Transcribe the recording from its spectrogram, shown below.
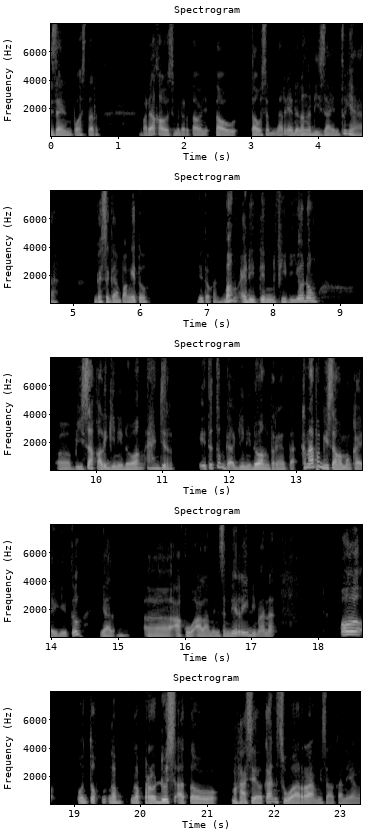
Desain poster. Padahal kalau sebenarnya tahu tahu tahu sebenarnya adalah ngedesain tuh ya nggak segampang itu gitu kan. Bang editin video dong. Eh, bisa kali gini doang. Anjir itu tuh nggak gini doang ternyata. Kenapa bisa ngomong kayak gitu? Ya eh, aku alamin sendiri di mana oh untuk nge- nge-produce atau menghasilkan suara misalkan yang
